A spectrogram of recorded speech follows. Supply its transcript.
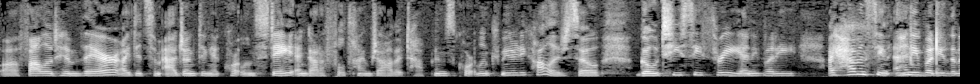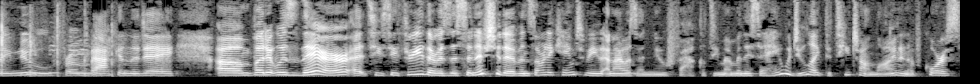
uh, followed him there. I did some adjuncting at Cortland State and got a full time job at Tompkins Cortland Community College. So go TC3. Anybody? I haven't seen anybody that I knew from back in the day, um, but it was there at TC3. There was this initiative, and somebody came to me, and I was a new faculty member. And they said, "Hey, would you like to teach online?" And of course,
